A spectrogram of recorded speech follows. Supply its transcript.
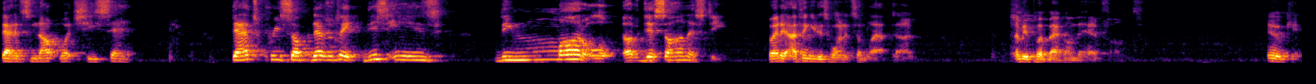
that it's not what she said. That's presupp. That's what I'm saying. This is the model of dishonesty. But I think he just wanted some lap time. Let me put back on the headphones. Okay.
